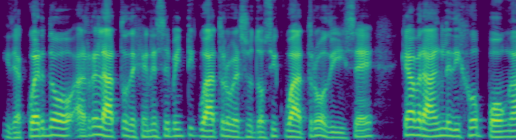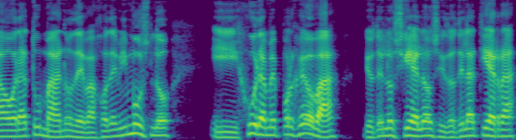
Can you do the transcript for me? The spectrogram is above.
Y de acuerdo al relato de Génesis 24, versos 2 y 4, dice que Abraham le dijo, pon ahora tu mano debajo de mi muslo y júrame por Jehová, Dios de los cielos y Dios de la tierra,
